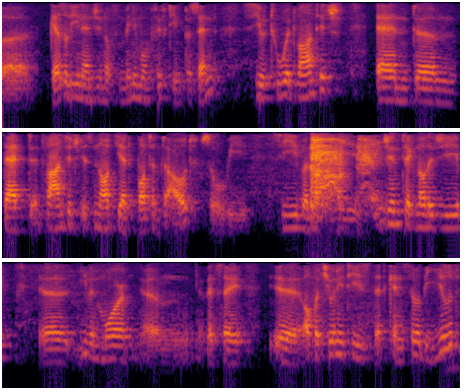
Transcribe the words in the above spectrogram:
uh, gasoline engine of minimum 15% CO2 advantage. And um, that advantage is not yet bottomed out. So we see the engine technology uh, even more, um, let's say, uh, opportunities that can still be yielded.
